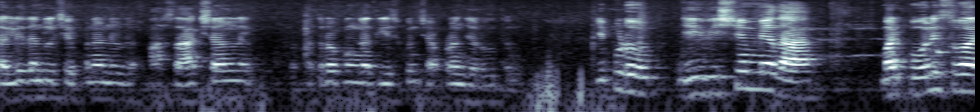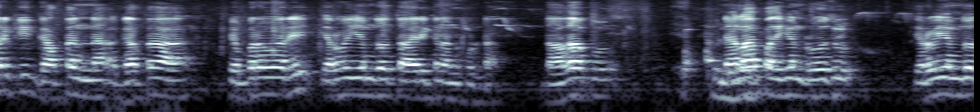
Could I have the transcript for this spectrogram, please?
తల్లిదండ్రులు చెప్పిన ఆ సాక్ష్యాలని ప్రతిరూపంగా తీసుకుని చెప్పడం జరుగుతుంది. ఇప్పుడు ఈ విషయం మీద మరి పోలీసు వారికి గత గత ఫిబ్రవరి ఇరవై ఎనిమిదో తారీఖున అనుకుంటా. దాదాపు నెల పదిహేను రోజులు ఇరవై ఎనిమిదో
